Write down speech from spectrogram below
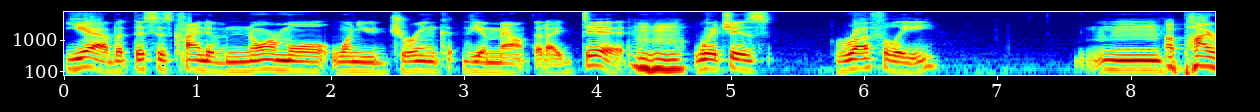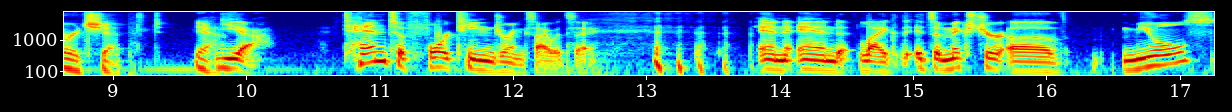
yeah, but this is kind of normal when you drink the amount that I did, mm-hmm. which is roughly mm, A pirate ship. Yeah. yeah 10 to 14 drinks i would say. And and like it's a mixture of mules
